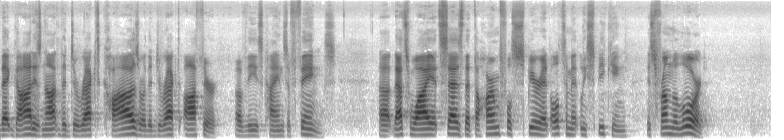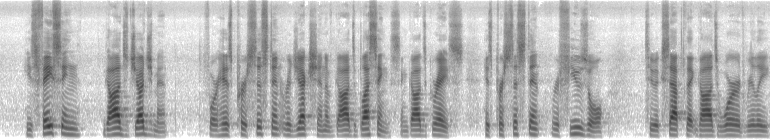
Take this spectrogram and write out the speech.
that God is not the direct cause or the direct author of these kinds of things. Uh, that's why it says that the harmful spirit, ultimately speaking, is from the Lord. He's facing God's judgment for his persistent rejection of God's blessings and God's grace, his persistent refusal to accept that God's word really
